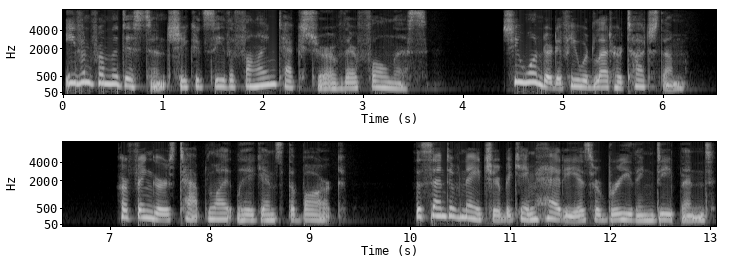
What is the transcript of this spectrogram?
Even from the distance, she could see the fine texture of their fullness. She wondered if he would let her touch them. Her fingers tapped lightly against the bark. The scent of nature became heady as her breathing deepened.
